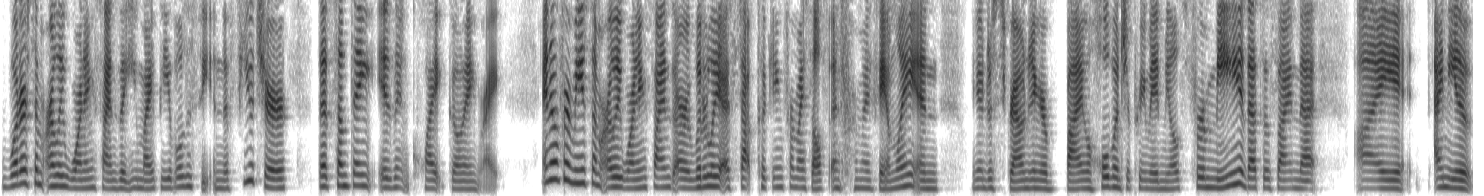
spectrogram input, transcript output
what are some early warning signs that you might be able to see in the future that something isn't quite going right. I know for me, some early warning signs are literally I stop cooking for myself and for my family and like I'm just scrounging or buying a whole bunch of pre-made meals. For me, that's a sign that I I need a,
